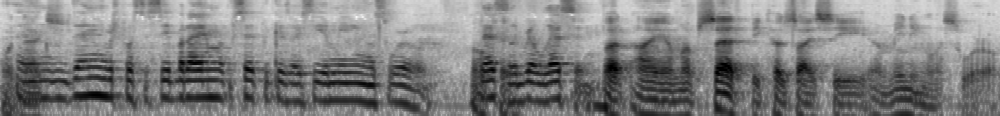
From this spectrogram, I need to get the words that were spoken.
What And next? then we're supposed to say, but I am upset because I see a meaningless world. That's a real lesson. But I am upset because I see a meaningless world.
